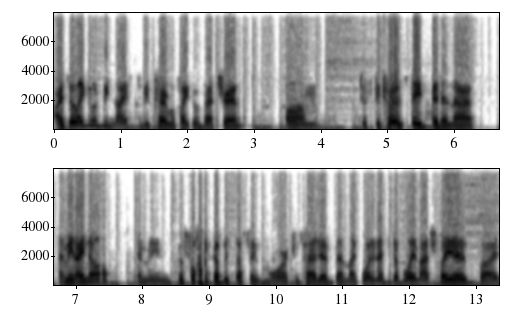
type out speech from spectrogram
I feel like it would be nice to be paired with like a veteran, um, just because they've been in that. I mean, I know. I mean, the Solheim Cup is definitely more competitive than like what an NCAA match play is, but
